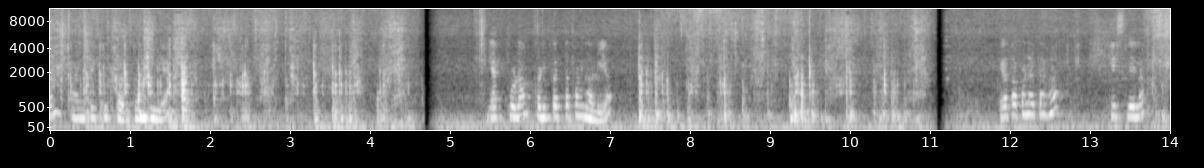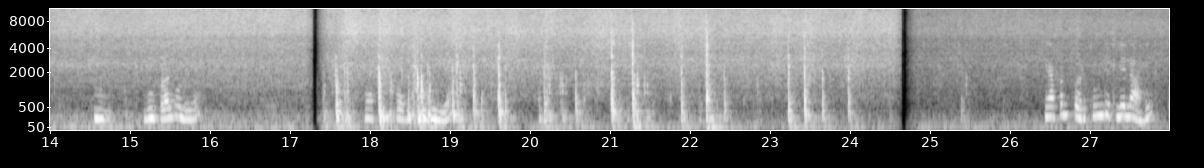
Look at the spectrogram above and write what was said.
आपण छानपैकी परतून घेऊया. यात थोडा कढीपत्ता पण घालूया. यात आपण आता हा किसलेला भोपळा घालूया. हे आपण परतून घेऊया. हे आपण परतून घेतलेलं आहे.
